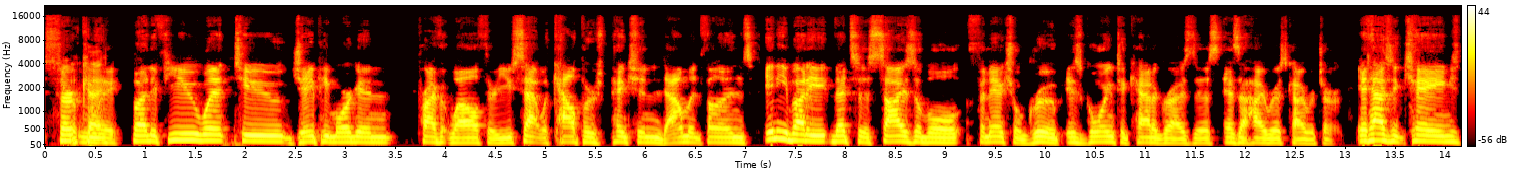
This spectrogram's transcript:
certainly. Okay. But if you went to JP Morgan private wealth or you sat with CalPERS pension endowment funds, anybody that's a sizable financial group is going to categorize this as a high risk, high return. It hasn't changed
